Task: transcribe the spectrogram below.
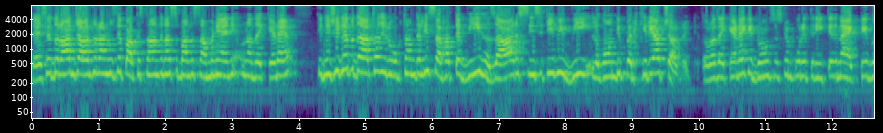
ਤੇ ਇਸੇ ਦੌਰਾਨ ਜਾਂਚ ਦੌਰਾਨ ਉਸਦੇ ਪਾਕਿਸਤਾਨ ਦੇ ਨਾਲ ਸੰਬੰਧ ਸਾਹਮਣੇ ਆਏ ਨੇ। ਉਹਨਾਂ ਦਾ ਇਹ ਕਹਿਣਾ ਹੈ ਕਿ ਨਸ਼ੀਲੇ ਪਦਾਰਥਾਂ ਦੀ ਰੋਕਥਾਮ ਦੇ ਲਈ ਸਰਹੱਦ ਤੇ 20000 ਸੀਸੀਟੀਵੀ ਵੀ ਲਗਾਉਣ ਦੀ ਪ੍ਰਕਿਰਿਆ ਚੱਲ ਰਹੀ ਹੈ। ਉਹਨਾਂ ਦਾ ਇਹ ਕਹਿਣਾ ਹੈ ਕਿ ਡਰੋਨ ਸਿਸਟਮ ਪੂਰੇ ਤਰੀਕੇ ਦੇ ਨਾਲ ਐਕਟਿਵ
